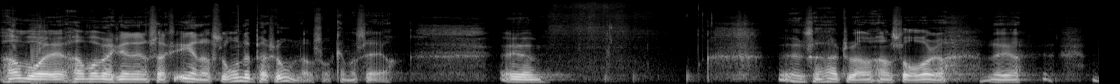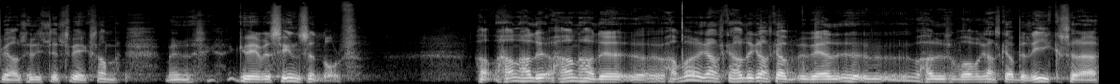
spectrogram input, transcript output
han, var, han var verkligen en slags enastående person, alltså, kan man säga. Eh, eh, så här tror jag han stavar det. Jag blir alltid lite tveksam. Men greve Zinzendorf. Han, han, hade, han, hade, han var ganska, hade ganska väl, hade, var ganska rik sådär.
